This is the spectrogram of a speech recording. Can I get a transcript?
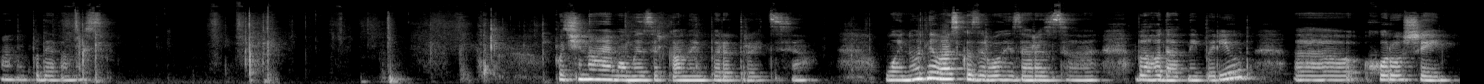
А ну, подивимось. Починаємо ми з зеркальної імператриця. Ой, ну для вас, козироги, зараз е, благодатний період, е, хороший,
